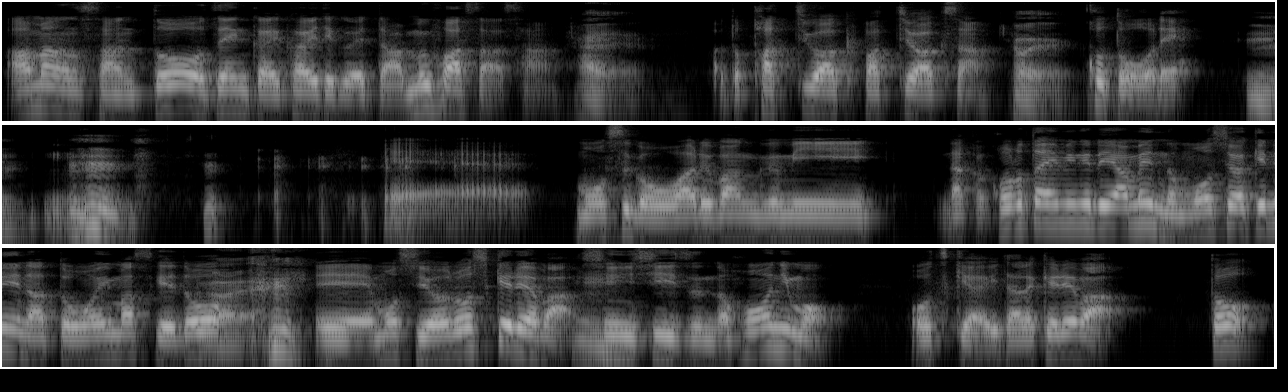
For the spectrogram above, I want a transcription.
アマンさんと前回書いてくれたムファサーさん、はい。あとパッチワークパッチワークさん、はい。こと俺、うん。えー、もうすぐ終わる番組、なんかこのタイミングでやめんの申し訳ねえなと思いますけど、はい。えーもしよろしければ、うん新シーズンの方にもお付き合いいただければ、と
